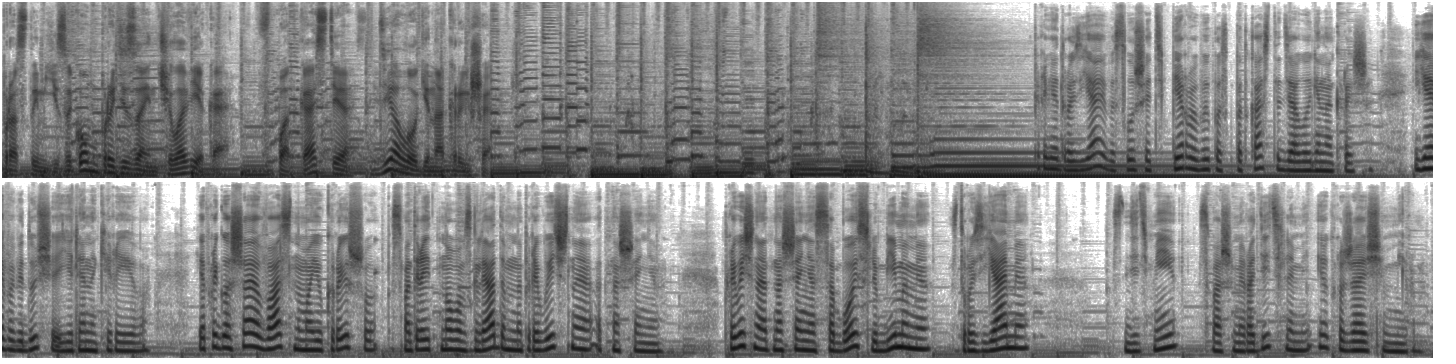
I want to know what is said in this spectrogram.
Простым языком про дизайн человека. В подкасте «Диалоги на крыше». Привет, друзья, и вы слушаете первый выпуск подкаста «Диалоги на крыше». Я его ведущая Елена Киреева. Я приглашаю вас на мою крышу посмотреть новым взглядом на привычные отношения. Привычные отношения с собой, с любимыми, с друзьями, с детьми, с вашими родителями и окружающим миром.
